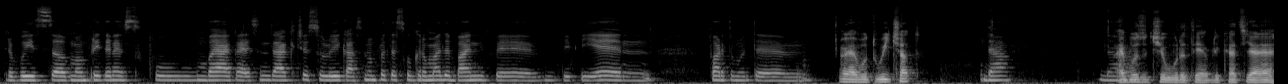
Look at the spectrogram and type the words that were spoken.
trebuie să mă împrietenesc cu un băiat care să-mi dea accesul lui ca să nu plătesc o grămadă de bani pe VPN, foarte multe... Ai avut WeChat? Da. da. Ai văzut ce urâtă e aplicația aia?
